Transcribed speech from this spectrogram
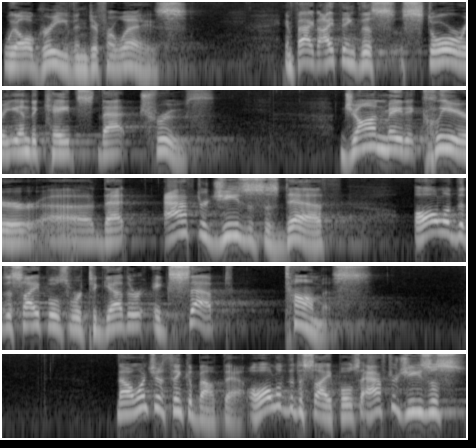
We all grieve in different ways. In fact, I think this story indicates that truth. John made it clear uh, that after Jesus' death, all of the disciples were together except Thomas. Now, I want you to think about that. All of the disciples, after Jesus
